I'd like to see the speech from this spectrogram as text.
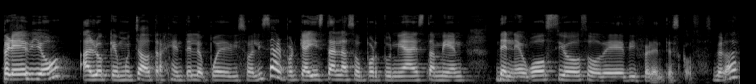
previo a lo que mucha otra gente le puede visualizar, porque ahí están las oportunidades también de negocios o de diferentes cosas, ¿verdad?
